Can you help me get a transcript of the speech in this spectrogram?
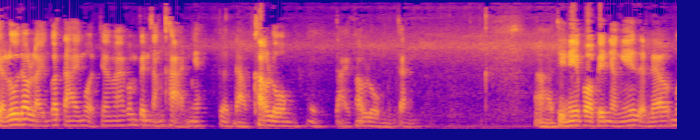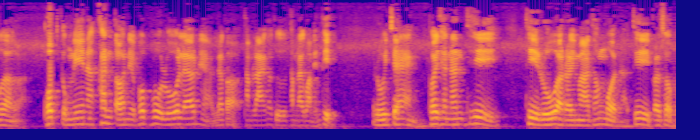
จะรู้เท่าไหร่มันก็ตายหมดใช่ไหมเพราะมันเป็นสังขารไงเกิดดับเข้าลงตายเข้าลงเหมือนกันอ่าทีนี้พอเป็นอย่างนี้เสร็จแล้วเมื่อพบตรงนี้นะขั้นตอนเนี่ยพบผู้รู้แล้วเนี่ย แล้วก็ทำลายก็คือทำลายความเห็นผิด รู้แจ้ง เพราะฉะนั้นที่ ที่รู้อะไรมาทั้งหมดอะที่ประสบ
